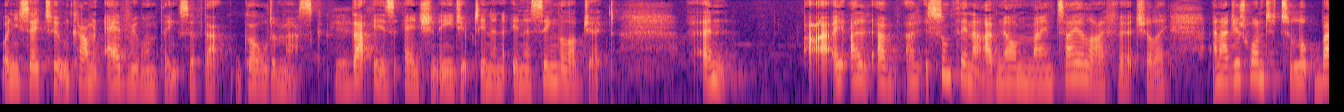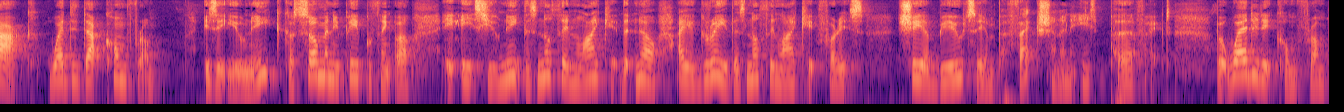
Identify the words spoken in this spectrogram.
When you say Tutankhamun, everyone thinks of that golden mask. Yes. That is ancient Egypt in, an, in a single object. And I, I, I, it's something that I've known my entire life virtually. And I just wanted to look back. Where did that come from? Is it unique? Because so many people think, well, it, it's unique. There's nothing like it. That no, I agree. There's nothing like it for its sheer beauty and perfection, and it is perfect. But where did it come from?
